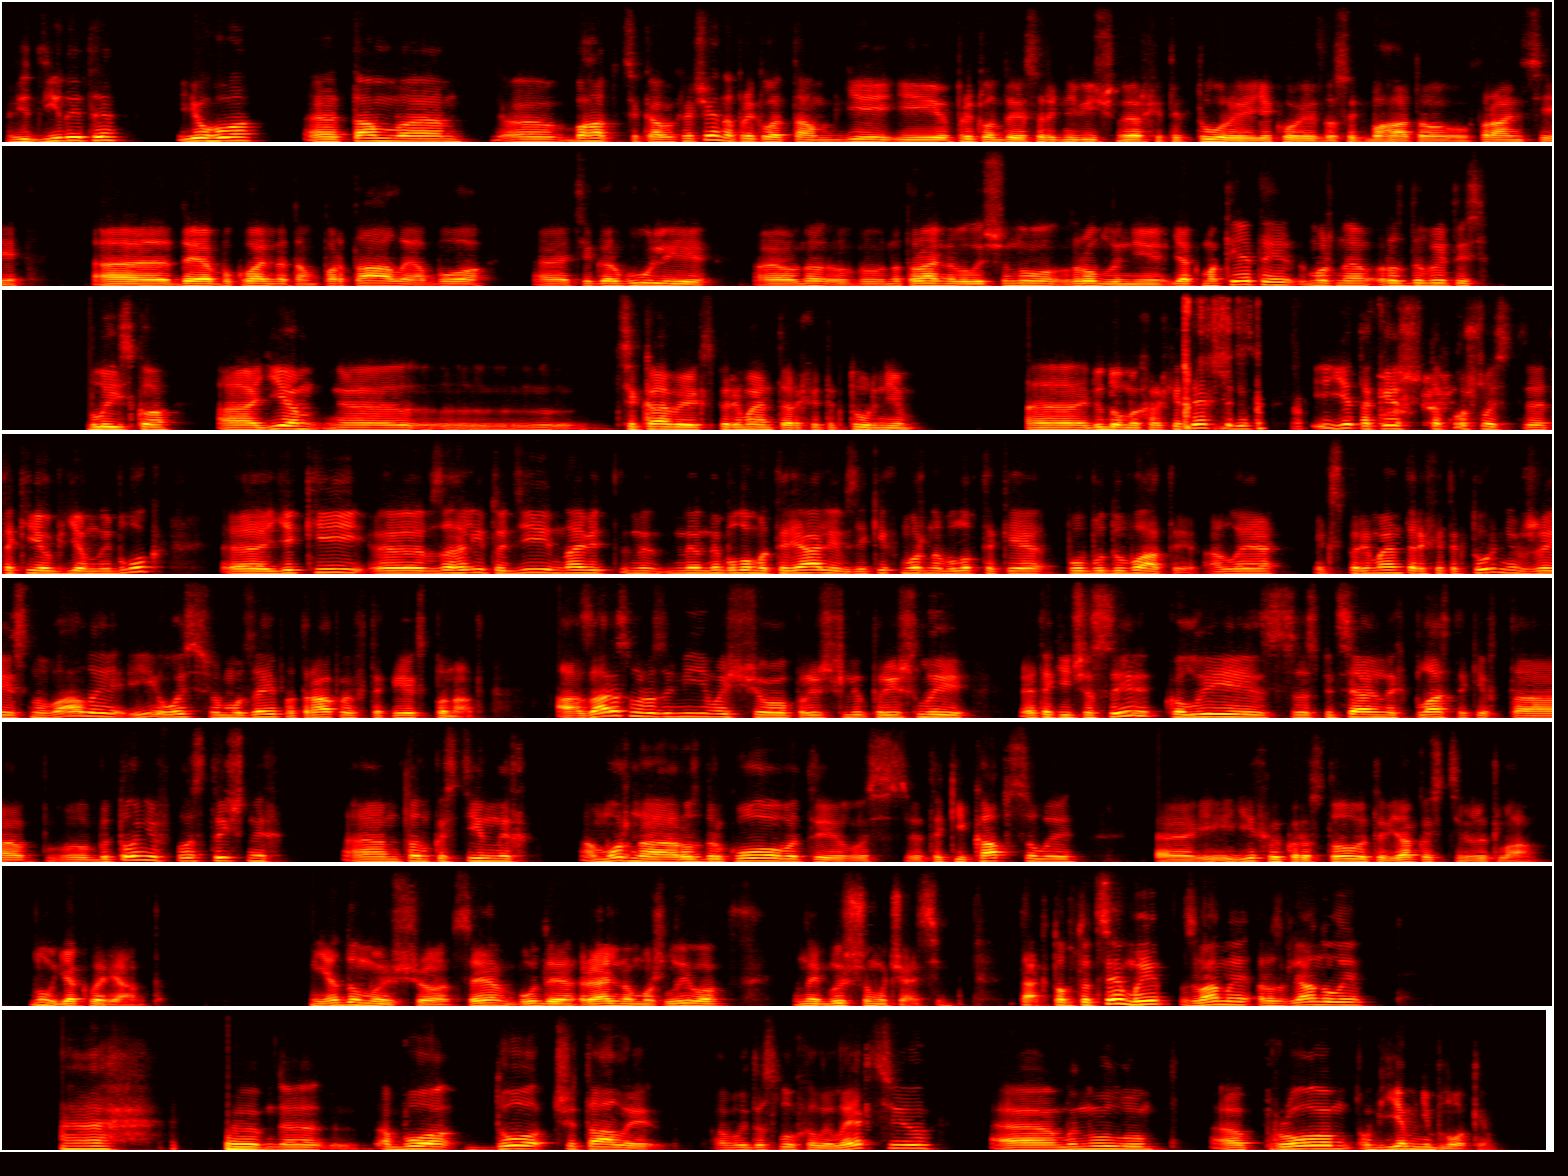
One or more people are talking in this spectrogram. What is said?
відвідайте його. Е, Там е, е, багато цікавих речей. Наприклад, там є і приклади середньовічної архітектури, якої досить багато у Франції, е, де буквально там портали або е, ті гаргулі е, в натуральну величину зроблені як макети, можна роздивитись близько. Є е, цікаві експерименти архітектурні відомих архітекторів, і є таке ж також ось такий об'ємний блок, який взагалі тоді навіть не було матеріалів, з яких можна було б таке побудувати. Але експерименти архітектурні вже існували, і ось в музей потрапив такий експонат. А зараз ми розуміємо, що прийшли, прийшли е, такі часи, коли з спеціальних пластиків та е, бетонів пластичних е, тонкостінних можна роздруковувати ось такі капсули е, і їх використовувати в якості житла. Ну, як варіант. Я думаю, що це буде реально можливо в найближчому часі. Так, тобто, це ми з вами розглянули е, е, е, або дочитали, ви дослухали лекцію минулу про об'ємні блоки.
